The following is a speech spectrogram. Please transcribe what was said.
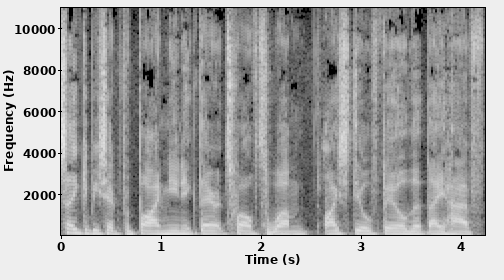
Same could be said for Bayern Munich. They're at 12 to 1. I still feel that they have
